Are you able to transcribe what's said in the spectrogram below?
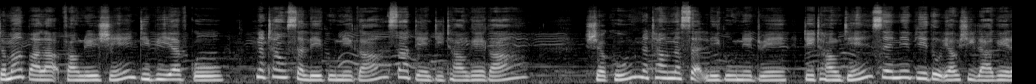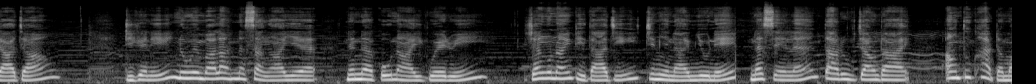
ဓမ္မပါလဖောင်ဒေးရှင်း DBF ကို2014ခုနှစ်ကစတင်တည်ထောင်ခဲ့ကယခု2024ခုနှစ်တွင်တည်ထောင်ခြင်း10နှစ်ပြည့်သို့ရောက်ရှိလာခဲ့တာကြောင့်ဒီကနေ့နိုဝင်ဘာလ25ရက်နနက်9:00နာရီခွဲတွင်ရန်ကုန်တိုင်းဒေသကြီးကြည်မြင့်နိုင်မြို့နယ်နတ်စင်လန်တာရူကျောင်းတိုက်အောင်ဒုက္ခဓမ္မ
